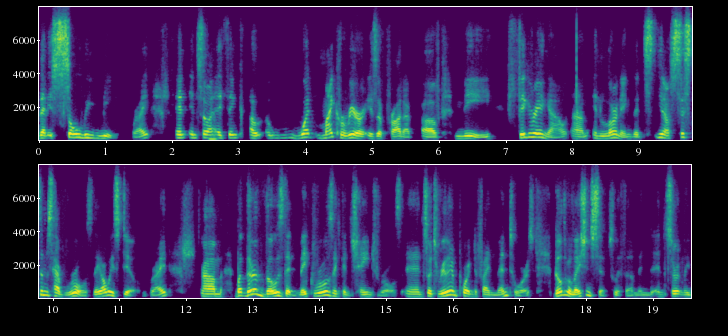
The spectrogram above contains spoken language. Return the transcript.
that is solely me right and and so i think uh, what my career is a product of me figuring out um, and learning that you know systems have rules. They always do right? Um, but there are those that make rules and can change rules. And so it's really important to find mentors build relationships with them and, and certainly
